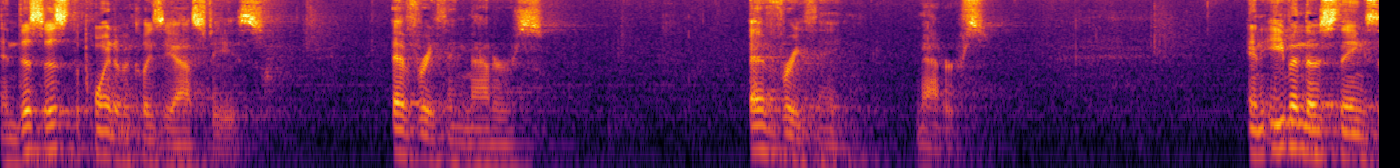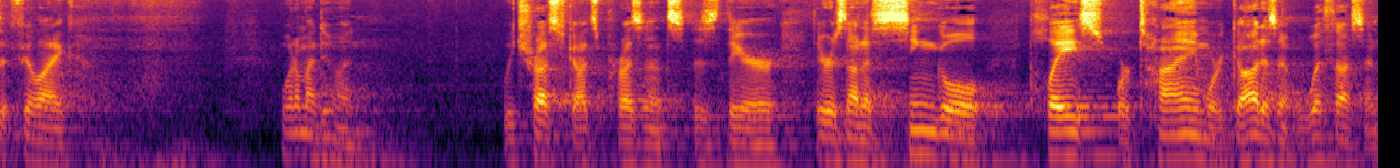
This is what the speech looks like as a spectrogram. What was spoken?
and this is the point of Ecclesiastes, everything matters. Everything matters. And even those things that feel like, what am I doing? We trust God's presence is there. There is not a single place or time where God isn't with us in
